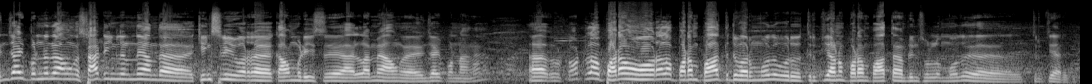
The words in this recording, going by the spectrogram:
என்ஜாய் பண்ணது அவங்க ஸ்டார்டிங்லேருந்தே அந்த கிங்ஸ்லி வர்ற காமெடிஸு எல்லாமே அவங்க என்ஜாய் பண்ணாங்க. டோட்டலாக படம் ஓவராலாக படம் பார்த்துட்டு வரும்போது ஒரு திருப்தியான படம் பார்த்தேன் அப்படின்னு சொல்லும் போது திருப்தியாக இருக்குது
